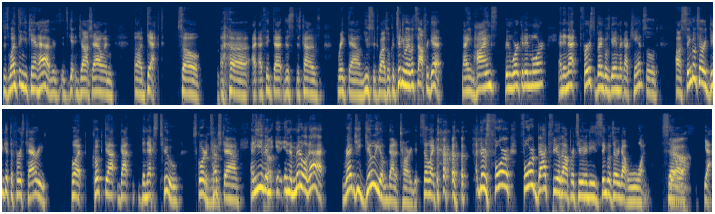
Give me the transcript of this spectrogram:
there's one thing you can't have is it's getting Josh Allen uh, decked. So I, I, think that this this kind of breakdown usage wise will continue. And let's not forget, Nyheim Hines been working in more. And in that first Bengals game that got canceled, uh, Singletary did get the first carry, but Cook got, got the next two scored a mm-hmm. touchdown. And even yep. in, in, the middle of that, Reggie Gilliam got a target. So like there's four four backfield opportunities. Singletary got one. So yeah. Uh, yeah.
